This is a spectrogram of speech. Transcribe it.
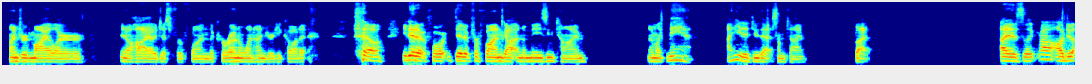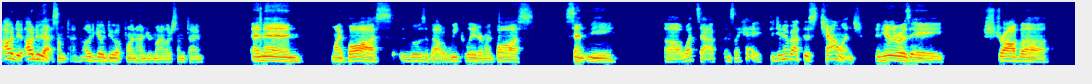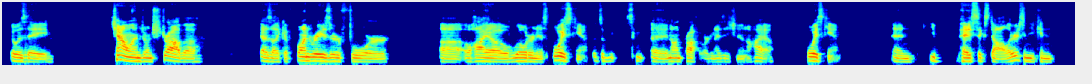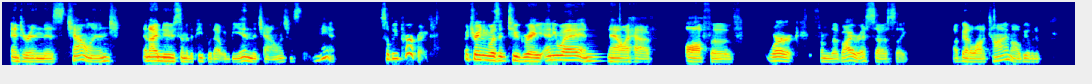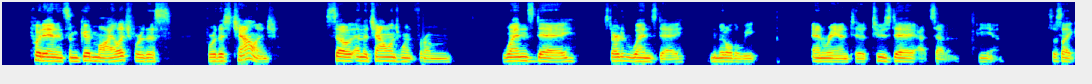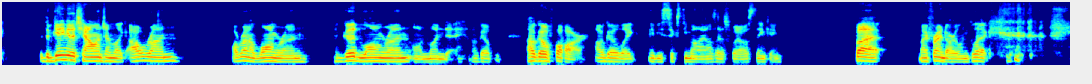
hundred miler in Ohio just for fun. The Corona 100, he caught it. So he did it for did it for fun, got an amazing time. And I'm like, man, I need to do that sometime. But I was like, well, I'll do I'll do I'll do that sometime. I'll go do a fun hundred miler sometime. And then my boss, it was about a week later, my boss sent me uh, WhatsApp and was like, "Hey, did you know about this challenge?" And here there was a Strava. It was a challenge on Strava as like a fundraiser for uh, Ohio Wilderness Boys Camp. It's a, a nonprofit organization in Ohio, Boys Camp, and you pay six dollars and you can enter in this challenge. And I knew some of the people that would be in the challenge. I was like, man, this will be perfect. My training wasn't too great anyway, and now I have off of work from the virus. So it's like I've got a lot of time. I'll be able to put in some good mileage for this for this challenge. So and the challenge went from Wednesday, started Wednesday in the middle of the week, and ran to Tuesday at 7 p.m. So it's like at the beginning of the challenge, I'm like, I'll run, I'll run a long run, a good long run on Monday. I'll go, I'll go far. I'll go like maybe 60 miles. That's what I was thinking. But my friend Arlen Glick,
